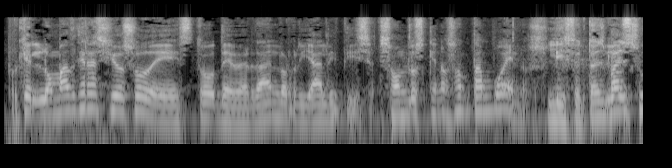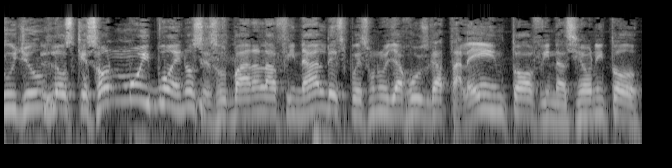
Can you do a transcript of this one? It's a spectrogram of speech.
porque lo más gracioso de esto, de verdad, en los realities, son los que no son tan buenos. Listo, entonces va el suyo. Los que son muy buenos, esos van a la final, después uno ya juzga talento, afinación y todo.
